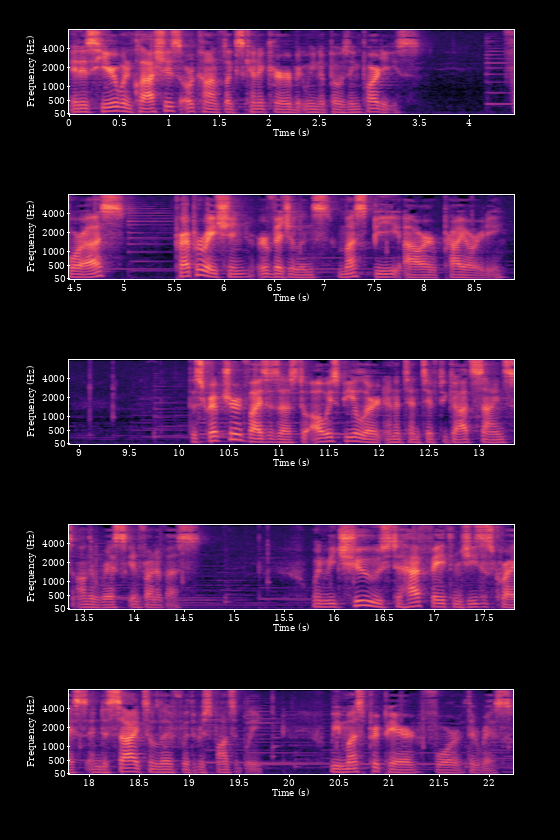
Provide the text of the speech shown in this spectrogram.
It is here when clashes or conflicts can occur between opposing parties. For us, Preparation or vigilance must be our priority. The scripture advises us to always be alert and attentive to God's signs on the risk in front of us. When we choose to have faith in Jesus Christ and decide to live with responsibly, we must prepare for the risk.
